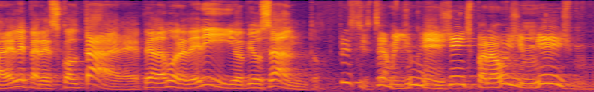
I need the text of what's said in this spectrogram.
para ele per ascoltare, per l'amore di Dio, Pio Santo. Precisamos de um regente para hoje mesmo.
